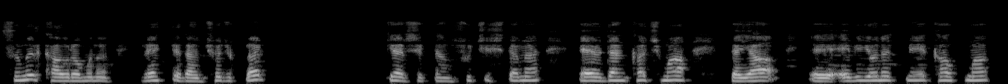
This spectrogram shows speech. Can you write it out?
sınır kavramını reddeden çocuklar gerçekten suç işleme, evden kaçma veya e, evi yönetmeye kalkma,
